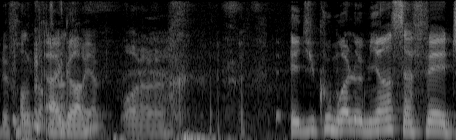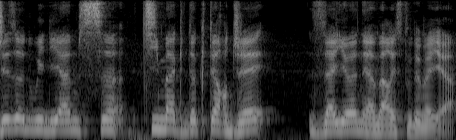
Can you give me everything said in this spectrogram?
le front de ah, incroyable. Oh là là. Et du coup, moi, le mien, ça fait Jason Williams, T-Mac, Dr. J, Zion et Amaris Stoudemire.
